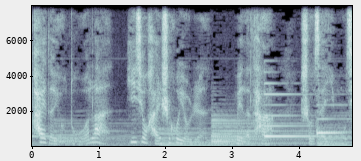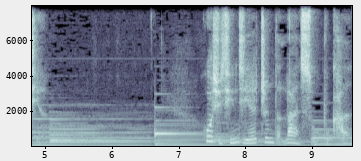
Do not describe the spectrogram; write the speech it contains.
拍的有多烂，依旧还是会有人为了它。守在荧幕前，或许情节真的烂俗不堪，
